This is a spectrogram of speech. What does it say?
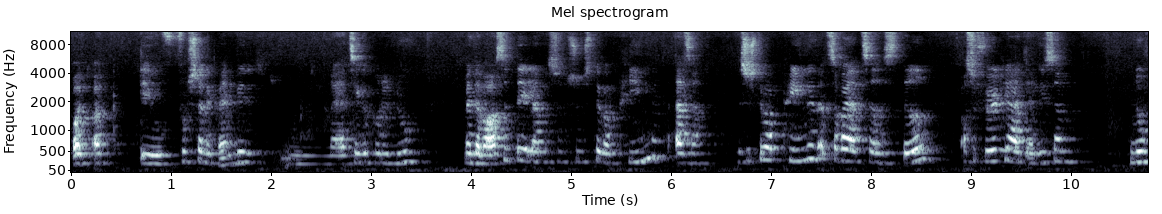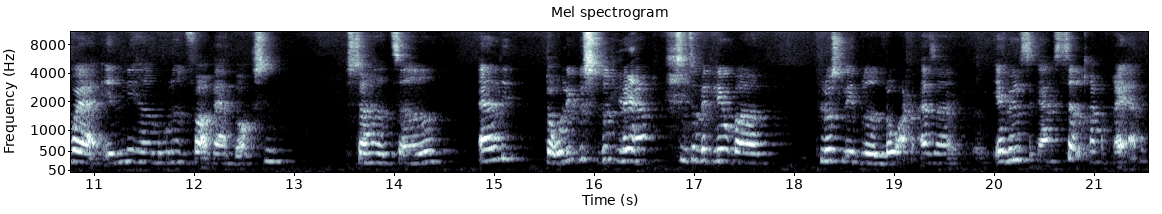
og, og det er jo fuldstændig vanvittigt, når jeg tænker på det nu. Men der var også en del af mig, som synes, det var pinligt. Altså, jeg synes, det var pinligt, at så var jeg taget afsted, og så følte jeg, at jeg ligesom, nu hvor jeg endelig havde muligheden for at være voksen, så havde taget alle de dårlige beslutninger, Ja. ja. som mit liv var pludselig blevet lort. Altså, jeg ville så gerne selv reparere det,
